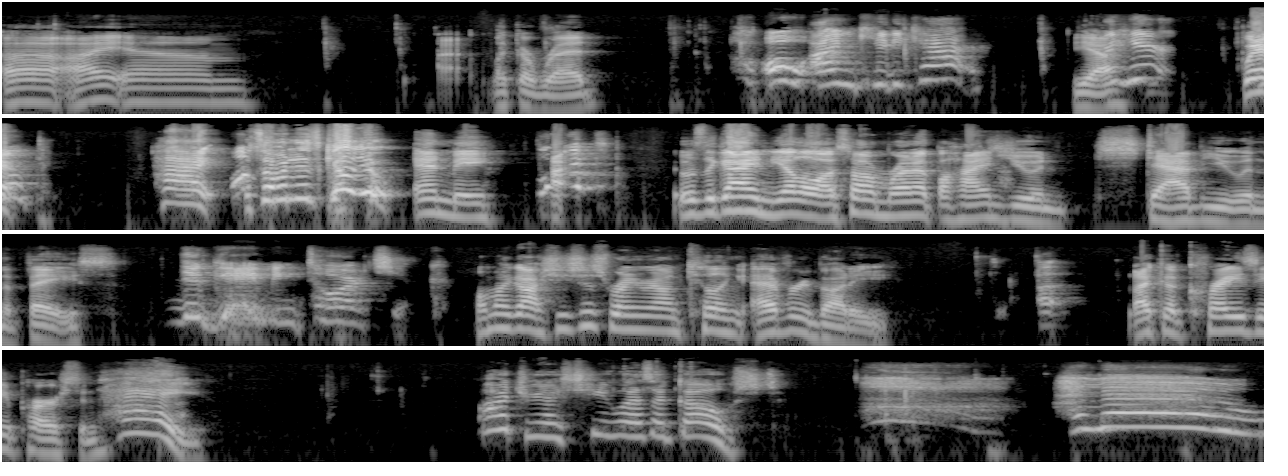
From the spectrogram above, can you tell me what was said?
Uh I am uh, like a red. Oh, I'm Kitty Cat. Yeah. Right here. Where? Look. Hi! Someone just killed you! And me. What? It was the guy in yellow. I saw him run up behind you and stab you in the face. The gaming torchic. Oh my gosh, he's just running around killing everybody. Uh, like a crazy person. Hey! Audrey, I see you as a ghost. Hello.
